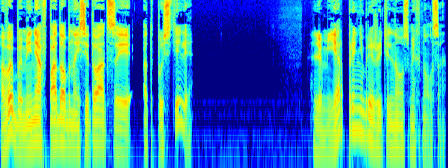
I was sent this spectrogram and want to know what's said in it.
вы бы меня в подобной ситуации отпустили? Люмьер пренебрежительно усмехнулся.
